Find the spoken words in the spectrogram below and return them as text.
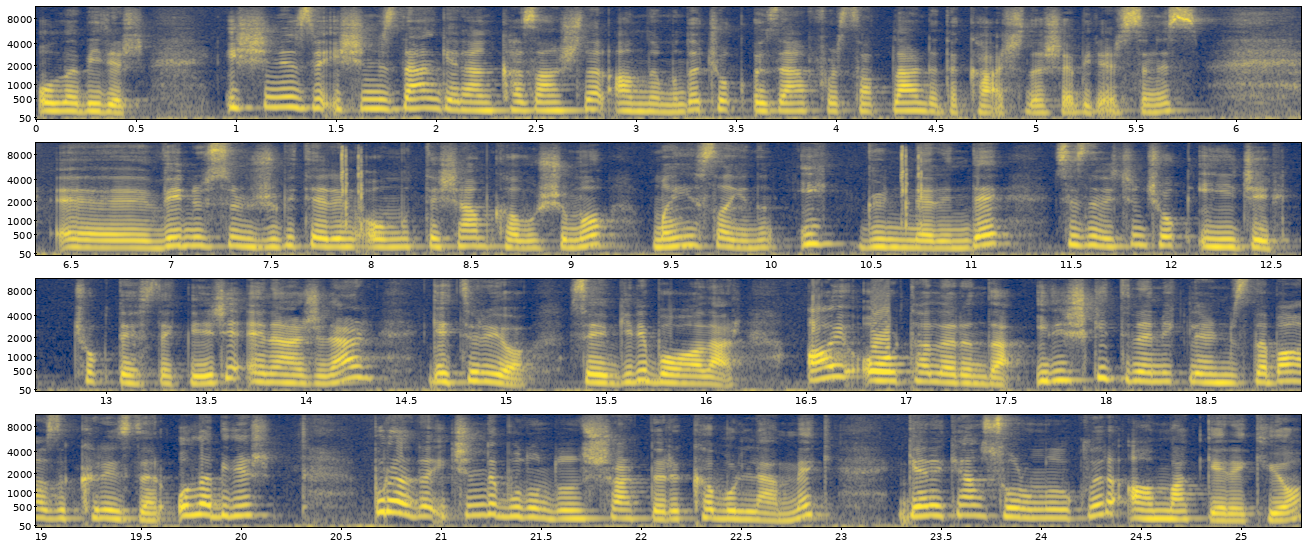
olabilir. İşiniz ve işinizden gelen kazançlar anlamında çok özel fırsatlarla da karşılaşabilirsiniz. E, Venüs'ün Jüpiter'in o muhteşem kavuşumu Mayıs ayının ilk günlerinde sizin için çok iyicil, çok destekleyici enerjiler getiriyor sevgili boğalar. Ay ortalarında ilişki dinamiklerinizde bazı krizler olabilir. Burada içinde bulunduğunuz şartları kabullenmek, gereken sorumlulukları almak gerekiyor.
